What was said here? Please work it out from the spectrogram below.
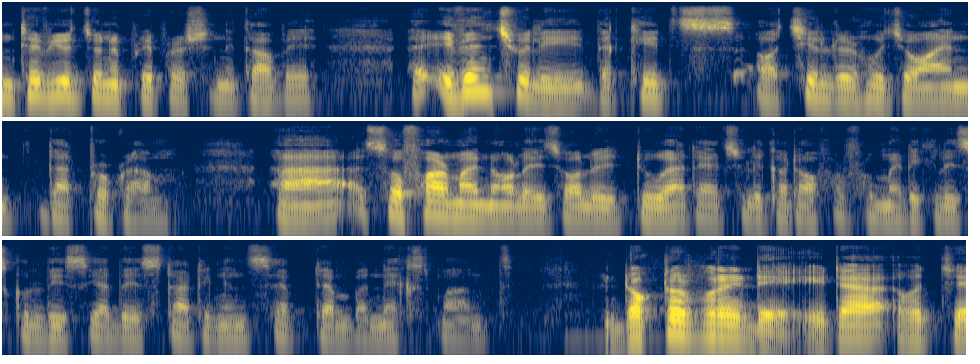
ইন্টারভিউর জন্য প্রিপারেশন নিতে হবে eventually the kids or children who join that programme Uh, so far, my knowledge already two had actually got offer from medical school this year. They're starting in September next month. Doctor for a day, এটা হচ্ছে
